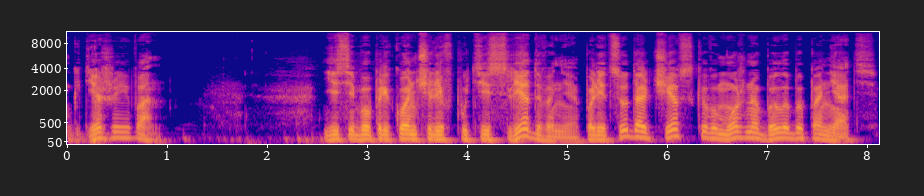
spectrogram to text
Где же Иван? Если бы прикончили в пути следования, по лицу Дальчевского можно было бы понять,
